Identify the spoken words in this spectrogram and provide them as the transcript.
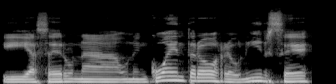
y hacer una, un encuentro, reunirse,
